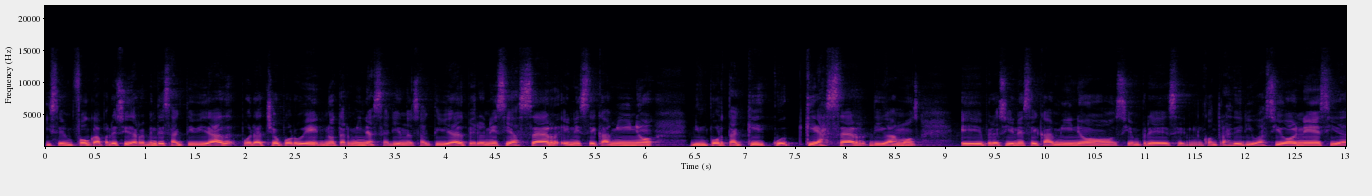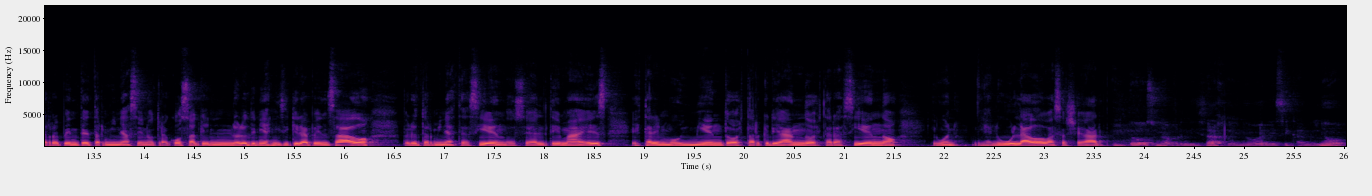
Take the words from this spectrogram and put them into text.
y se enfoca para eso y de repente esa actividad, por H o por B, no termina saliendo esa actividad, pero en ese hacer, en ese camino, no importa qué, qué hacer, digamos, eh, pero si en ese camino siempre encontrás derivaciones y de repente terminás en otra cosa que no lo tenías ni siquiera pensado, pero terminaste haciendo. O sea, el tema es estar en movimiento, estar creando, estar haciendo y bueno, y a algún lado vas a llegar. Y todo es un aprendizaje, ¿no? En ese camino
